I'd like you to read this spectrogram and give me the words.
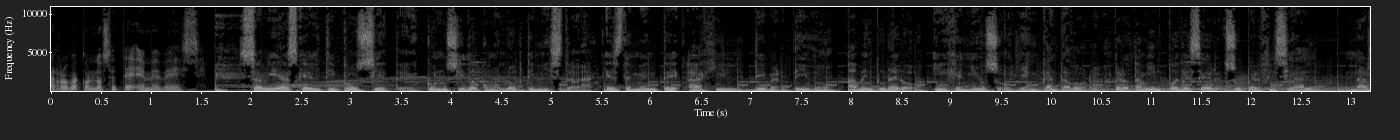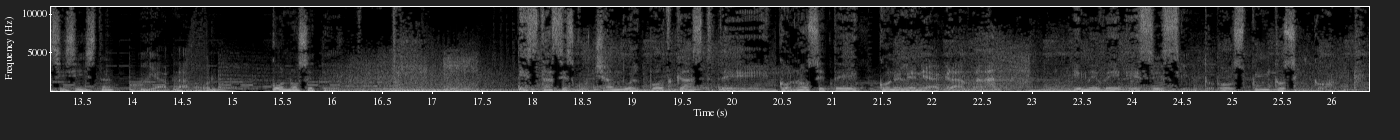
arroba MBS. ¿Sabías que el tipo 7, conocido como el optimista, es de mente ágil, divertido, aventurero, ingenioso y encantador, pero también puede ser superficial, narcisista y hablador? Conócete. Estás escuchando el podcast de Conócete con el Enneagrama, MBS 102.5.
